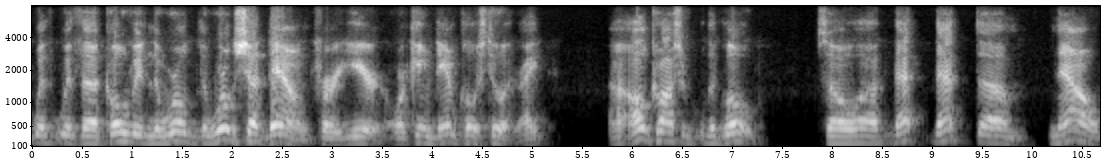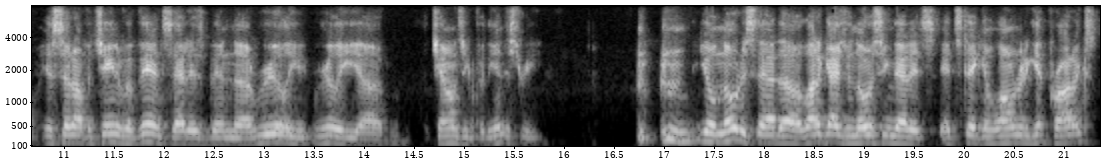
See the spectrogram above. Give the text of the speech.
with with uh, COVID and the world, the world shut down for a year or came damn close to it, right? Uh, all across the globe. So uh, that that um, now has set off a chain of events that has been uh, really, really uh, challenging for the industry. You'll notice that uh, a lot of guys are noticing that it's it's taking longer to get products.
